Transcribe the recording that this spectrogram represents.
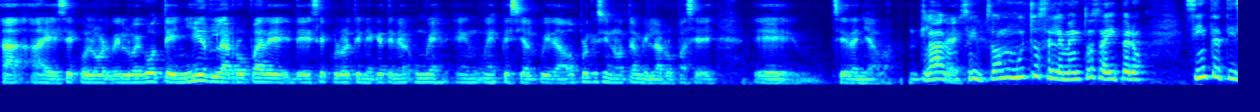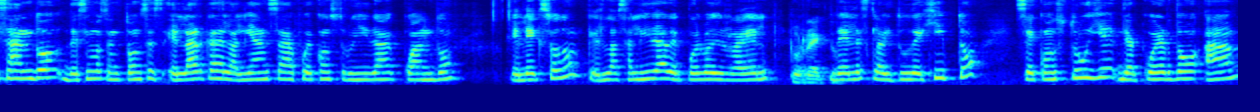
a, a, ese color. De luego teñir la ropa de, de, ese color tenía que tener un, un especial cuidado porque si no también la ropa se, eh, se dañaba. Claro, sí, son muchos elementos ahí, pero Sintetizando, decimos entonces, el arca de la alianza fue construida cuando el éxodo, que es la salida del pueblo de Israel de la esclavitud de Egipto, se construye de acuerdo a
